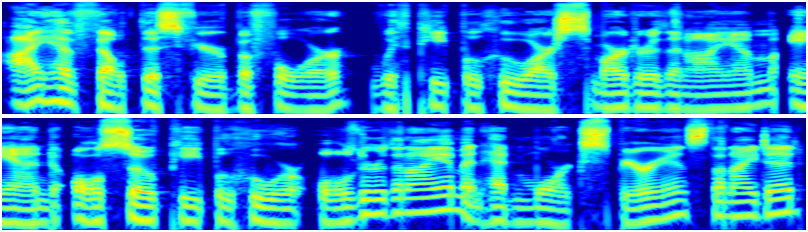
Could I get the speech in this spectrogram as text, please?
I have felt this fear before with people who are smarter than I am, and also people who are older than I am and had more experience than I did.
